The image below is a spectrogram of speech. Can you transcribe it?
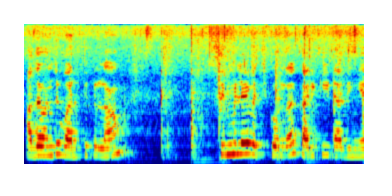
அதை வந்து வறுத்துக்கலாம். சிம்மிலே வச்சுக்கோங்க கருக்கிடாதீங்க.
